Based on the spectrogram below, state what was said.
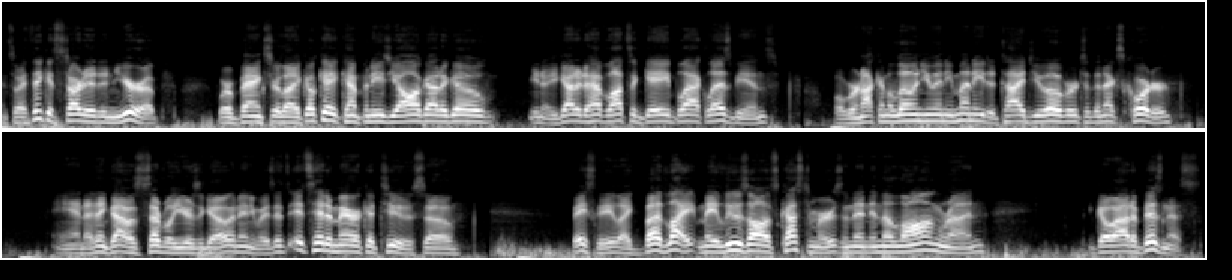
And so I think it started in Europe where banks are like, okay, companies, you all got to go, you know, you got to have lots of gay, black lesbians, or we're not going to loan you any money to tide you over to the next quarter. And I think that was several years ago. And, anyways, it's, it's hit America too. So basically, like Bud Light may lose all its customers and then in the long run go out of business.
